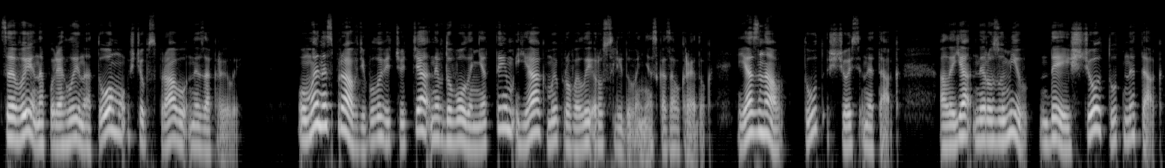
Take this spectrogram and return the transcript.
Це ви наполягли на тому, щоб справу не закрили. У мене справді було відчуття невдоволення тим, як ми провели розслідування, сказав Кредок. Я знав, тут щось не так, але я не розумів, де і що тут не так,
